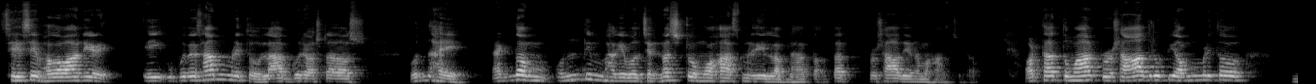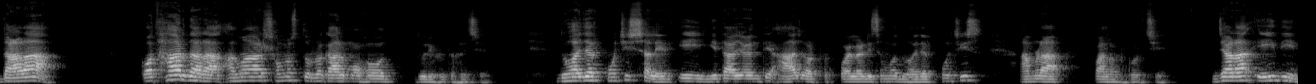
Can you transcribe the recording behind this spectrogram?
শেষে ভগবানের এই উপদেশামৃত লাভ করে অষ্টাদশ অধ্যায়ে একদম অন্তিম ভাগে বলছেন, নষ্ট মহাস্মৃতি লব্ধা তৎ প্রসাদেন মহাচ্যুত অর্থাৎ তোমার প্রসাদ রূপী অমৃত দ্বারা, কথার দ্বারা আমার সমস্ত প্রকার মহ দূরীভূত হয়েছে। দু হাজার পঁচিশ সালের এই গীতা জয়ন্তী আজ, অর্থাৎ পয়লা ডিসেম্বর দু হাজার পঁচিশ, আমরা পালন করছি। যারা এই দিন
